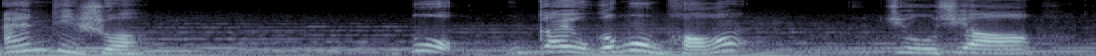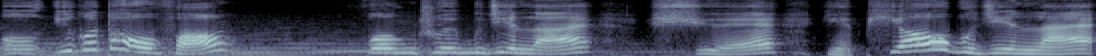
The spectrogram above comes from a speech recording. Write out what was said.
安迪说：“不该有个木棚，就像呃一个套房，风吹不进来，雪也飘不进来。”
